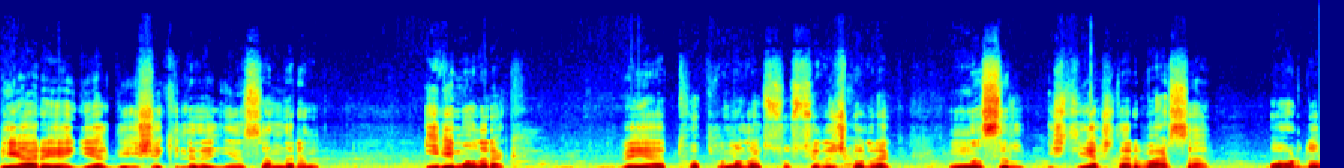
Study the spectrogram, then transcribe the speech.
bir araya geldiği şekilde de insanların ilim olarak veya toplum olarak, sosyolojik olarak nasıl ihtiyaçlar varsa orada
